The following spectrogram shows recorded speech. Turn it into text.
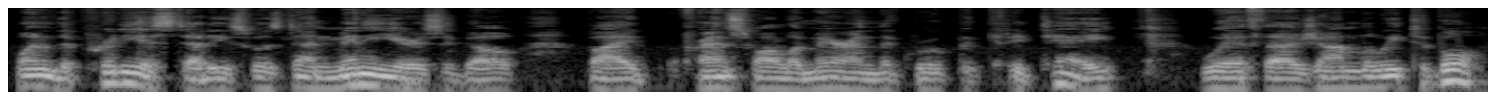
One of the prettiest studies was done many years ago by Francois Lemaire and the group at Créteil with uh, Jean-Louis Teboul.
